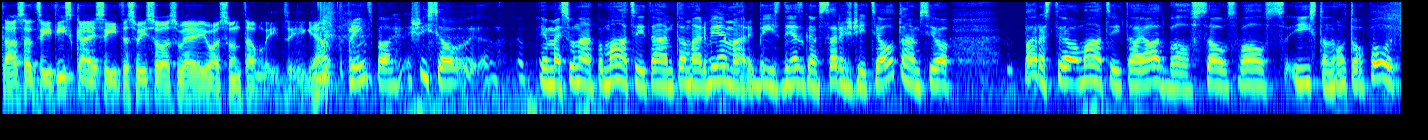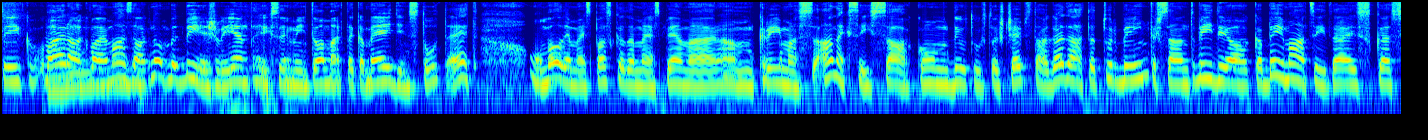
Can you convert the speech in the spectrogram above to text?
tā sacīt, izkaisītas visos vējos un tam līdzīgi. Ja? Nu, principā šis jau, ja mēs runājam par mācītājiem, tomēr vienmēr ir bijis diezgan sarežģīts jautājums, jo Parasti jau mācītāji atbalsta savas valsts īstenoto politiku, vairāk vai mazāk, nu, bet bieži vien teiksim, viņi tomēr mēģina studēt. Un vēl, ja mēs paskatāmies, piemēram, Krīmas aneksijas sākumu 2014. gadā, tad tur bija interesanti video, ka bija mācītājs, kas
